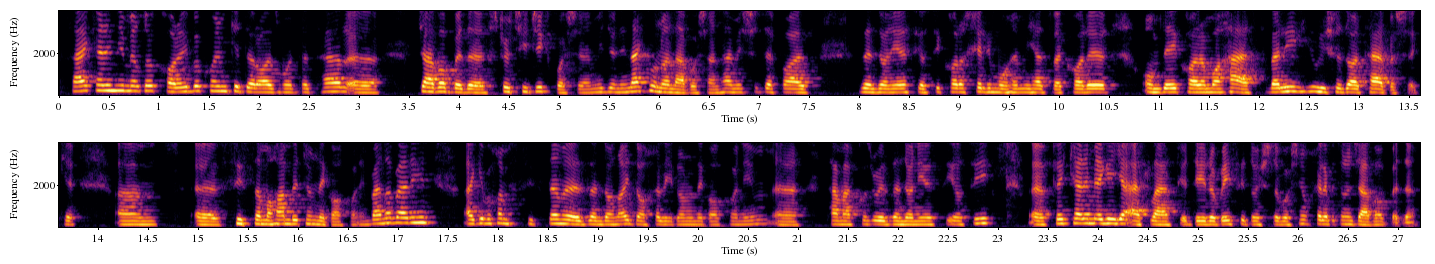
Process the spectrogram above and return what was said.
سعی کردیم یه مقدار کارهایی بکنیم که دراز مدتتر جواب بده استراتژیک باشه. می‌دونی نه که اونا نباشن. همیشه دفاع از زندانی سیاسی کار خیلی مهمی هست و کار عمده کار ما هست ولی ریشه دارتر بشه که سیستم هم بتونیم نگاه کنیم. بنابراین اگه بخوایم سیستم زندان های داخل ایران رو نگاه کنیم تمرکز روی زندانی سیاسی فکر کردیم اگه یه اطلس یا database ی داشته باشیم خیلی بتونه جواب بده.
